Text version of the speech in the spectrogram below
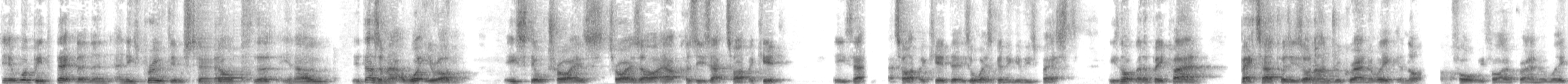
it? would be Declan, and, and he's proved himself that you know it doesn't matter what you're on. He still tries tries out because he's that type of kid. He's that type of kid that he's always going to give his best. He's not going to be playing better because he's on 100 grand a week and not 45 grand a week.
